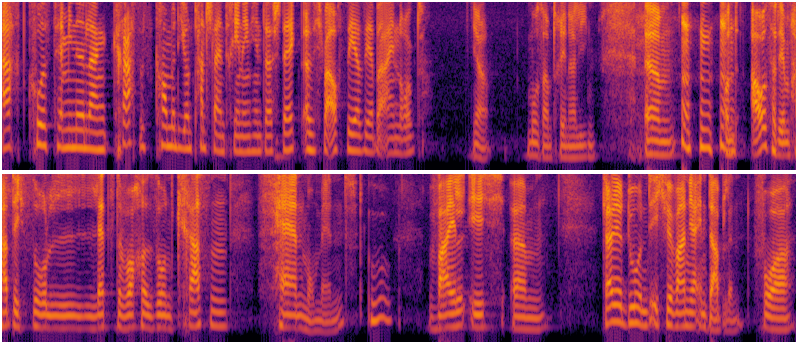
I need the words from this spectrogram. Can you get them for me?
acht Kurstermine lang krasses Comedy- und Punchline-Training hintersteckt. Also ich war auch sehr, sehr beeindruckt. Ja, muss am Trainer liegen. Ähm, und außerdem hatte ich so letzte Woche so einen krassen Fan-Moment, weil ich, ähm, Claudia, du und ich, wir waren ja in Dublin vor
